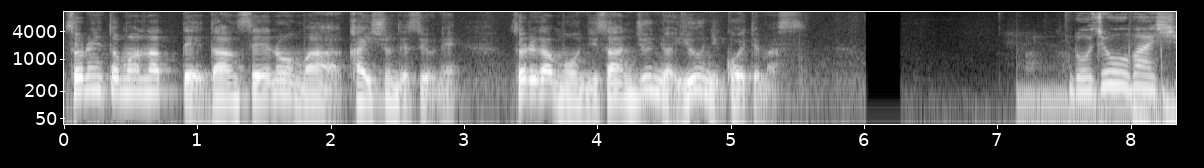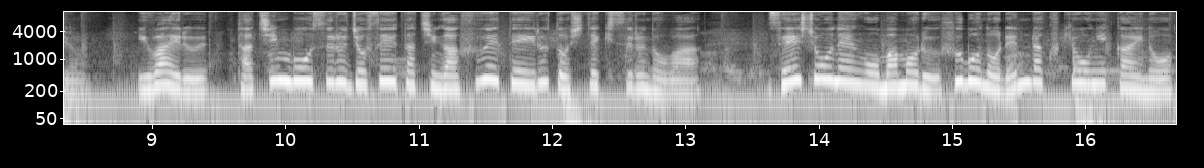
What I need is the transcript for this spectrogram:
それに伴って男性のまあ回春ですよね。それがもう2 3 0人は優に超えてます。路上売春いわゆる立ちんぼをする女性たちが増えていると指摘するのは青少年を守る父母の連絡協議会の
